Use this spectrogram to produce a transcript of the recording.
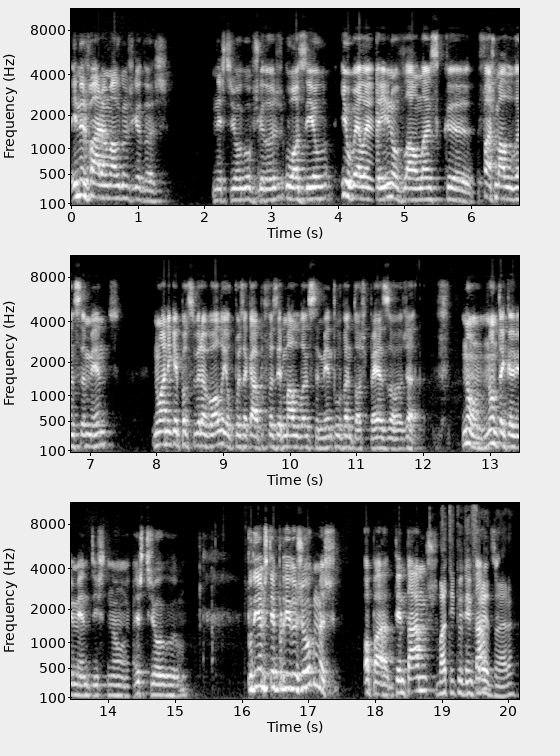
Enervaram alguns jogadores. Neste jogo houve jogadores, o Ozil e o Bellerin. Houve lá um lance que faz mal o lançamento, não há ninguém para receber a bola e ele depois acaba por fazer mal o lançamento, levanta os pés. Ou já... não, não tem cabimento isto. Não. Este jogo podíamos ter perdido o jogo, mas opa, tentámos. Uma atitude tentámos, diferente, não era?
